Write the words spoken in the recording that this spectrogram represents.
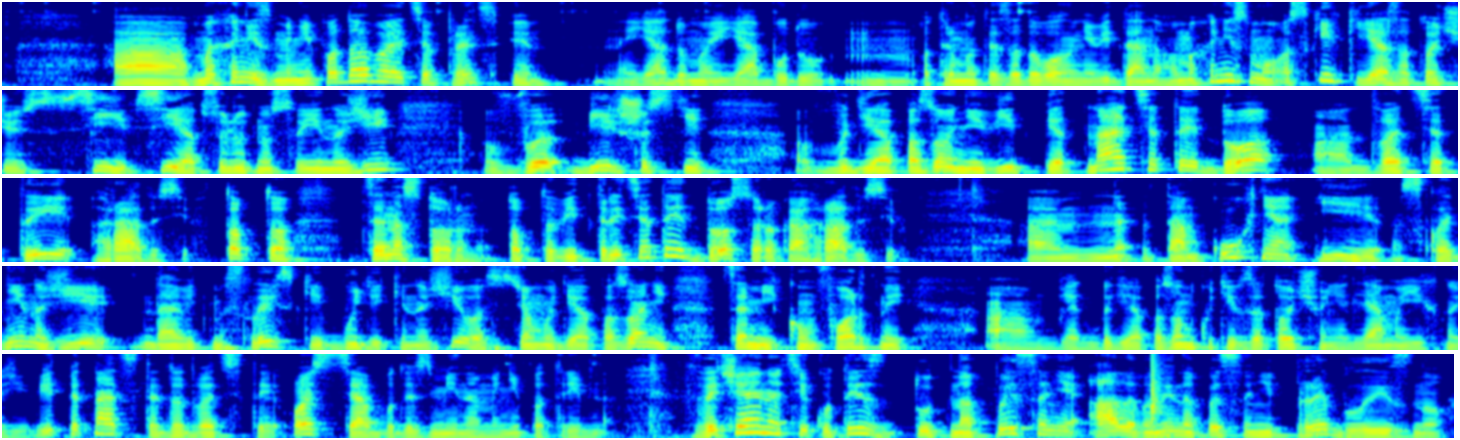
А, механізм мені подобається. В принципі, я думаю, я буду отримати задоволення від даного механізму, оскільки я заточую всі, всі абсолютно свої ножі в більшості в діапазоні від 15 до 20 градусів. Тобто це на сторону, тобто від 30 до 40 градусів. Там кухня і складні ножі, навіть мисливські, будь-які ножі, ось в цьому діапазоні це мій комфортний якби діапазон кутів заточування для моїх ножів. Від 15 до 20. Ось ця буде зміна мені потрібна. Звичайно, ці кути тут написані, але вони написані приблизно.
